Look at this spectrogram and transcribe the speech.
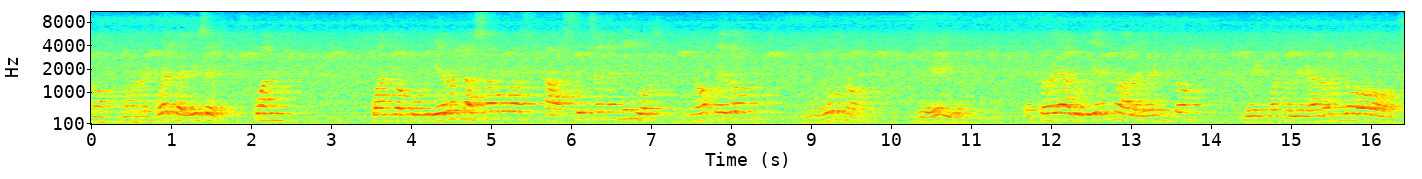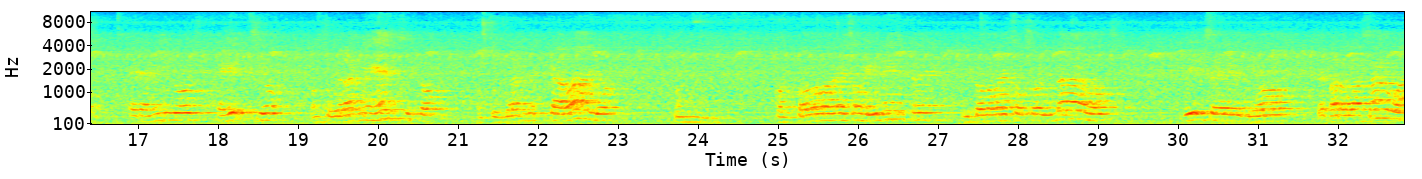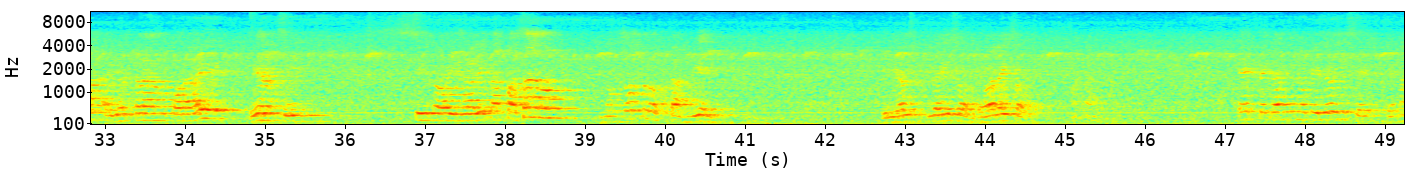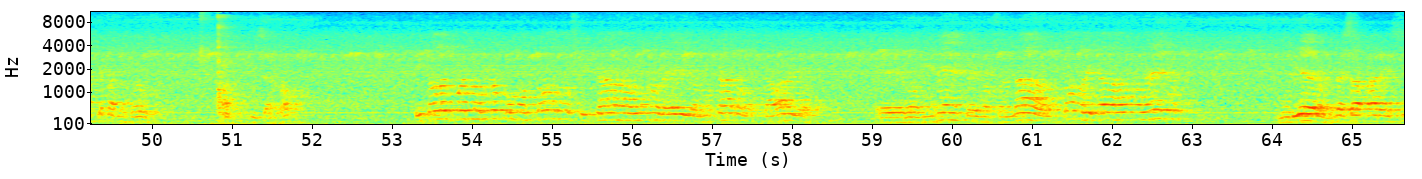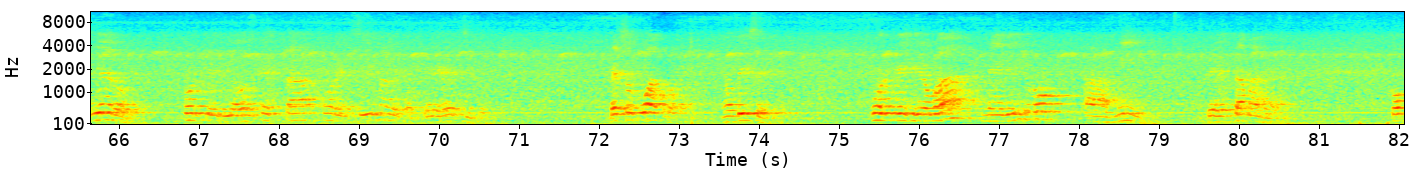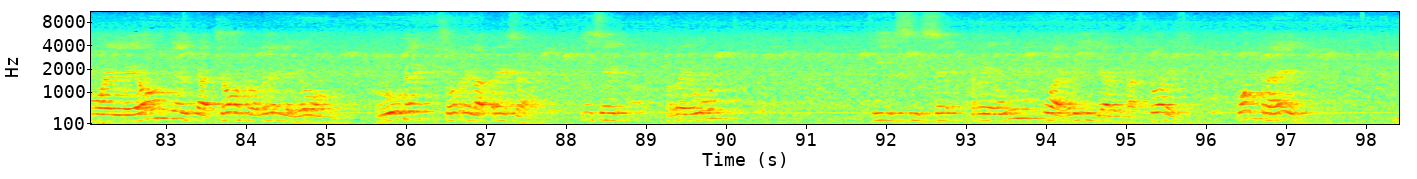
Nos, nos recuerda y dice, cuán Cuando cubrieron las aguas a sus enemigos, no quedó ni uno de ellos. Estoy aludiendo al evento de cuando llegaron los enemigos egipcios con su gran ejército, con sus grandes caballos, con, con todos esos jinetes y todos esos soldados. Dice Dios separó las aguas, ellos entraron por ahí, vieron si, si los israelitas pasaron, nosotros también. Y Dios le hizo, Jehová le hizo, este camino que yo hice es más que para mi pueblo. Y cerró. Y todo el pueblo vio como todos y cada uno de ellos, los carros, los caballos, eh, los jinetes, los soldados, todos y cada uno de ellos murieron, desaparecieron, porque Dios está por encima de cualquier ejército. Verso 4 nos dice, porque Jehová me dijo a mí de esta manera, como el león y el cachorro del león rugen sobre la presa y se reúne y si se reúne cuadrilla de pastores contra él,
